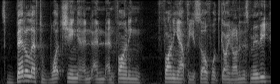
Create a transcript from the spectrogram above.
it's better left watching and, and, and finding finding out for yourself what's going on in this movie.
